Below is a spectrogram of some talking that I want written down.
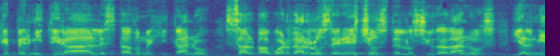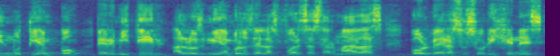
que permitirá al Estado mexicano salvaguardar los derechos de los ciudadanos y al mismo tiempo permitir a los miembros de las Fuerzas Armadas volver a sus orígenes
